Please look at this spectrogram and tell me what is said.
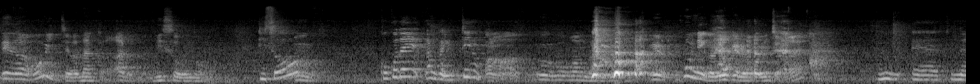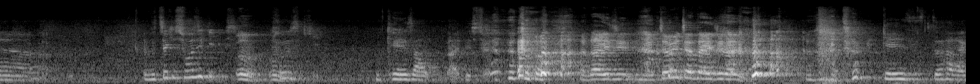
でなおみちはなんかあるの？理想の。理想、うんここでなんか言っていいのかな？うんわかんない。本人が良ければいいんじゃない？うんえーっとねぶっちゃけ正直です、うんうん。正直。経済でしょ。あ 大事めちゃめちゃ大事だね 芸術派がう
